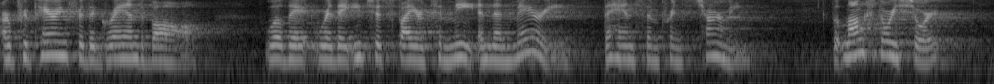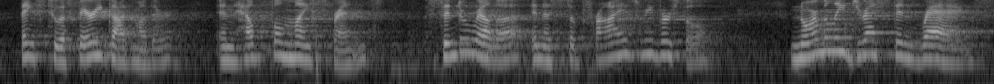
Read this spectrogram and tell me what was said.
are preparing for the grand ball, where they, where they each aspire to meet and then marry the handsome Prince Charming. But long story short, thanks to a fairy godmother and helpful mice friends, Cinderella, in a surprise reversal, normally dressed in rags,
